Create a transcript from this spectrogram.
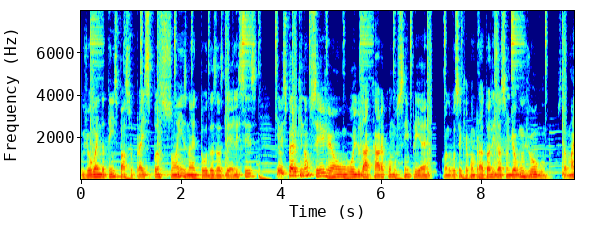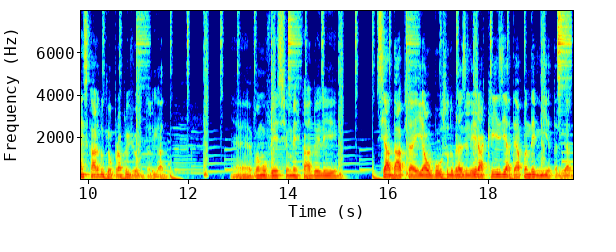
o jogo ainda tem espaço para expansões, né? Todas as DLCs, que eu espero que não seja o olho da cara como sempre é quando você quer comprar atualização de algum jogo. Está mais caro do que o próprio jogo, tá ligado? É, vamos ver se o mercado ele se adapta aí ao bolso do brasileiro, à crise e até à pandemia, tá ligado?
